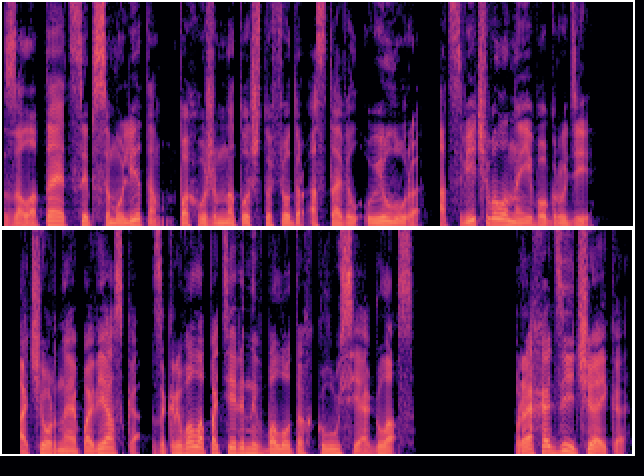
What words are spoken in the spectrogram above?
Золотая цепь с амулетом, похожим на тот, что Федор оставил у Илура, отсвечивала на его груди, а черная повязка закрывала потерянный в болотах Клусия глаз. «Проходи, чайка!» —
